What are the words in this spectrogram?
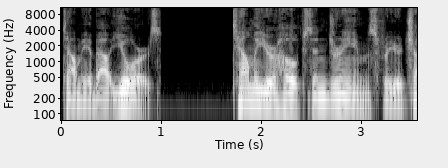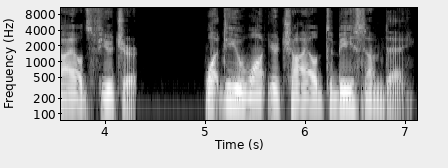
Tell me about yours. Tell me your hopes and dreams for your child's future. What do you want your child to be someday?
